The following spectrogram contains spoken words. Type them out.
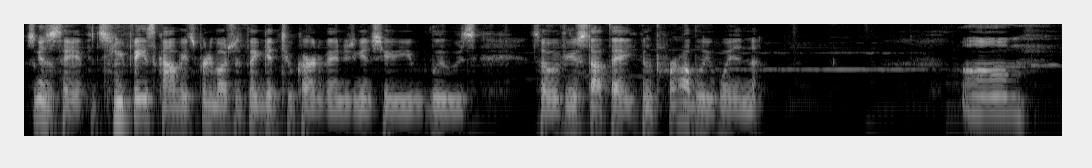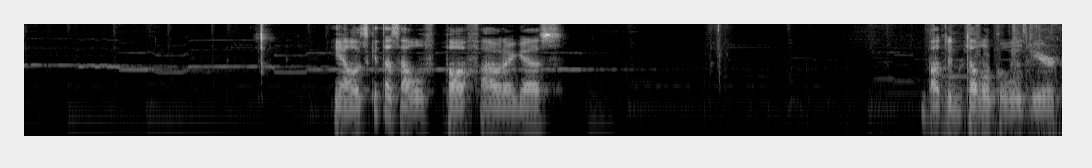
was gonna say, if it's you face combi, it's pretty much if they get two card advantage against you, you lose. So if you stop that, you can probably win. Um. Yeah, let's get this elf buff out, I guess. About to double gold here.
